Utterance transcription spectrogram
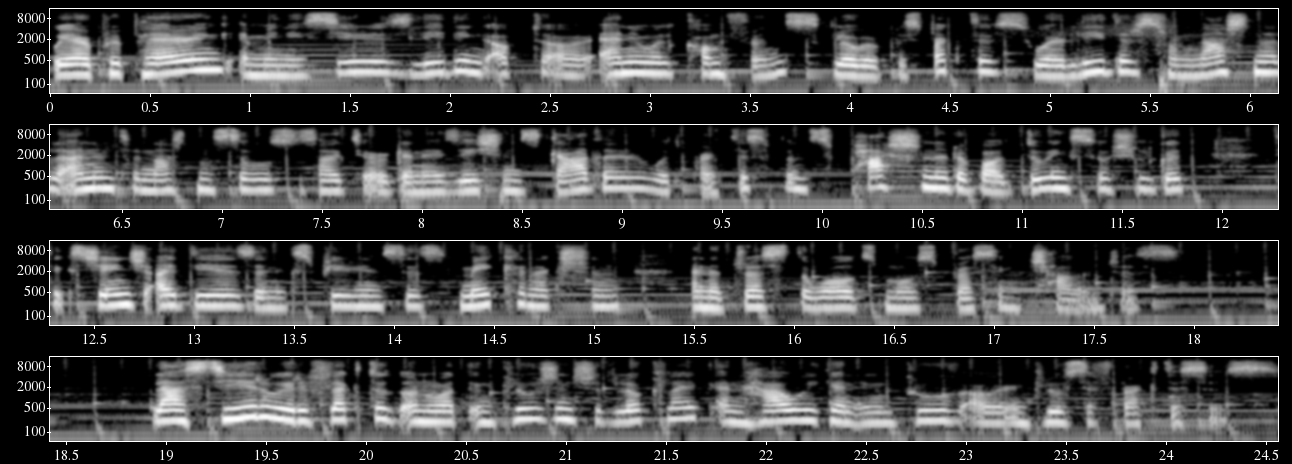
We are preparing a mini series leading up to our annual conference, Global Perspectives, where leaders from national and international civil society organizations gather with participants passionate about doing social good to exchange ideas and experiences, make connection, and address the world's most pressing challenges. Last year, we reflected on what inclusion should look like and how we can improve our inclusive practices.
